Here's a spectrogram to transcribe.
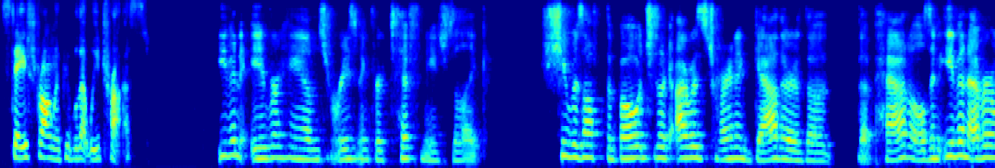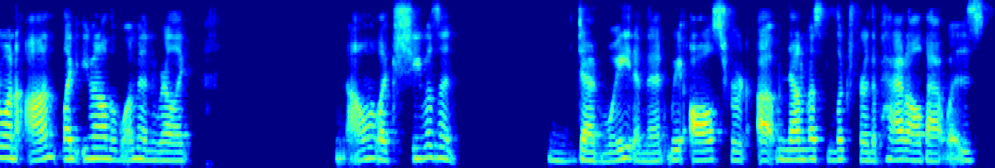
stay strong with people that we trust. even Abraham's reasoning for Tiffany, she's like, she was off the boat. She's like, I was trying to gather the the paddles, and even everyone on, like, even all the women were like, no, like she wasn't dead weight in it. We all screwed up. None of us looked for the paddle that was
